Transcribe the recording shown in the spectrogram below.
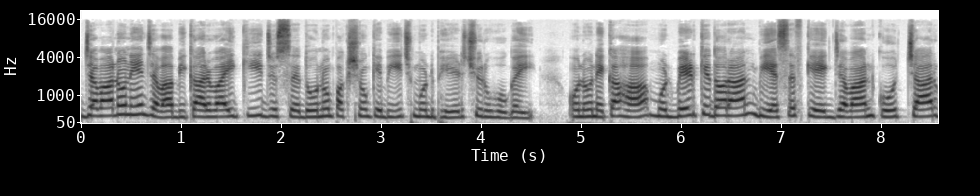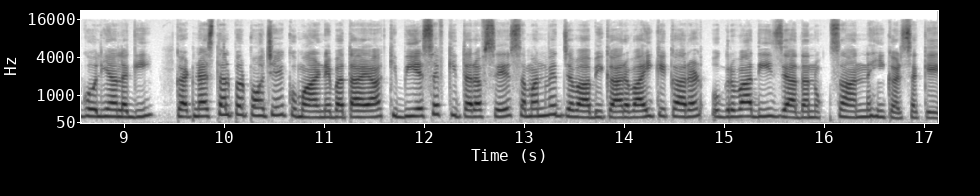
जवानों ने जवाबी कार्रवाई की, जिससे दोनों पक्षों के बीच मुठभेड़ शुरू हो गई। उन्होंने कहा, मुठभेड़ के दौरान बीएसएफ के एक जवान को चार गोलियाँ लगी। घटनास्थल पर पहुँचे कुमार ने बताया कि बीएसएफ की तरफ़ से समन्वित जवाबी कार्रवाई के कारण उग्रवादी ज़्यादा नुकसान नहीं कर सके।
